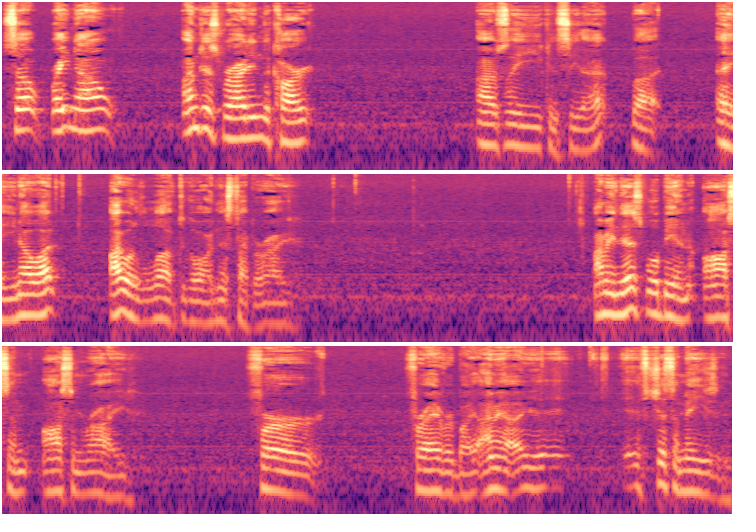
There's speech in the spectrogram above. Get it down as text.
So right now, I'm just riding the cart. Obviously, you can see that, but hey, you know what? I would love to go on this type of ride. I mean, this will be an awesome, awesome ride for for everybody. I mean, it's just amazing.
